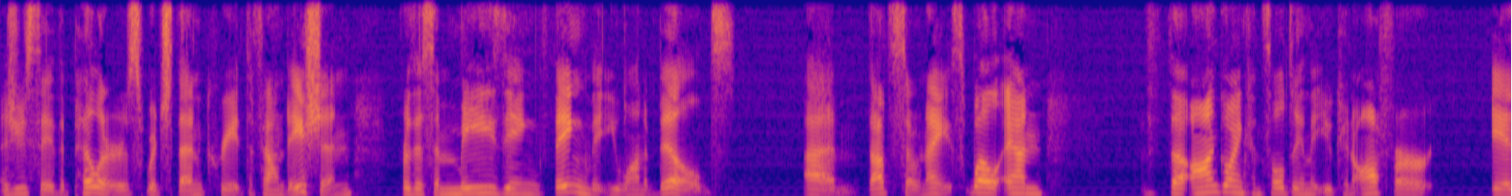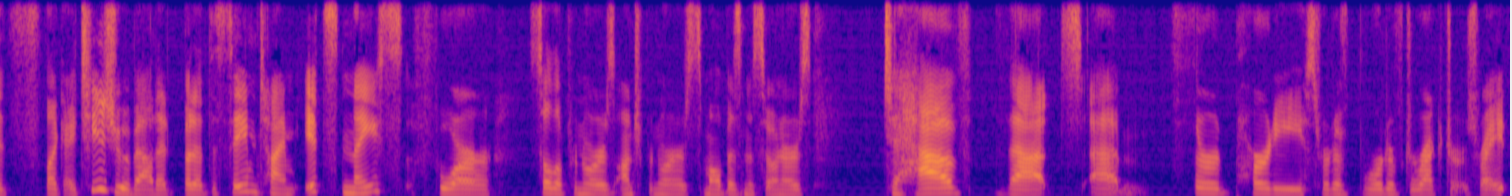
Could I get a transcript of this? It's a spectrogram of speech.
as you say, the pillars, which then create the foundation for this amazing thing that you want to build. Um, that's so nice. Well, and the ongoing consulting that you can offer, it's like I tease you about it, but at the same time, it's nice for solopreneurs, entrepreneurs, small business owners to have that um, third party sort of board of directors, right?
